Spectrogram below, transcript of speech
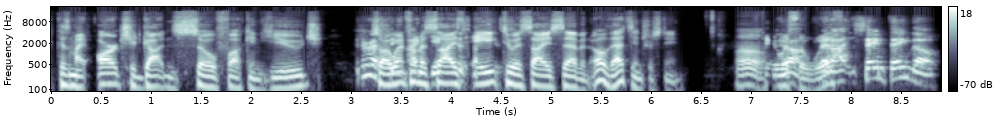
because my arch had gotten so fucking huge. So I went from a size eight to a size seven. Oh, that's interesting. I Oh, think it was Yeah. the width. And I, same thing though.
